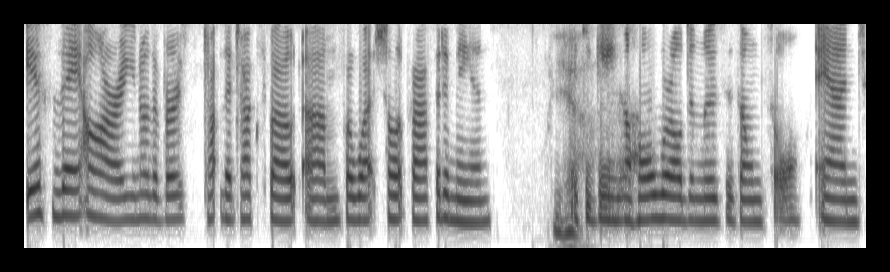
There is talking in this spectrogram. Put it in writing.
if they are, you know, the verse ta- that talks about um, for what shall it profit a man yeah. if he gain the whole world and lose his own soul, and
